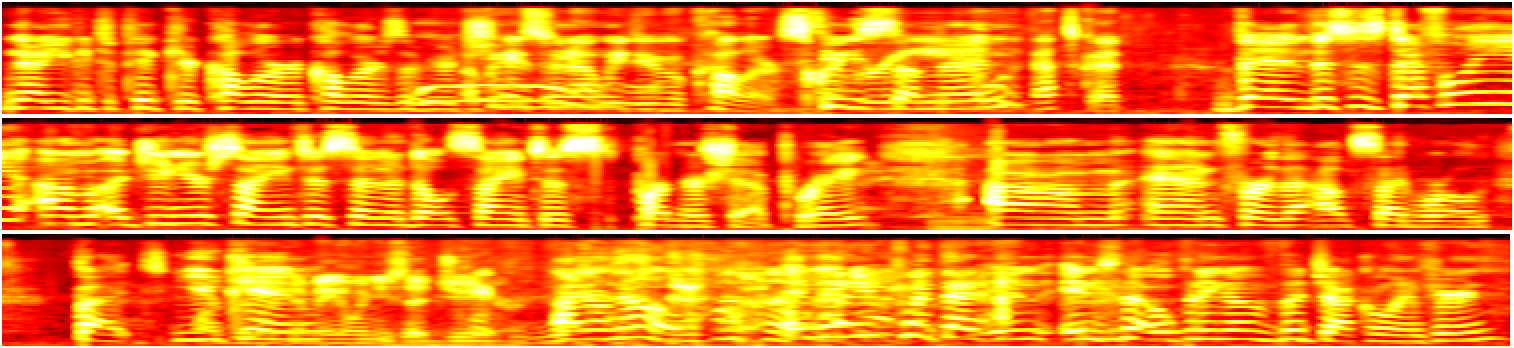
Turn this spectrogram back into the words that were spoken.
Now you get to pick your color or colors of your choosing. Okay, so now we do a color. Squeeze some in. Ooh, that's good then this is definitely um, a junior scientist and adult scientist partnership, right? Um, and for the outside world. But you Why'd can. You look at me when you said junior. I don't know. and then you put that in into the opening of the jack o' lantern,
